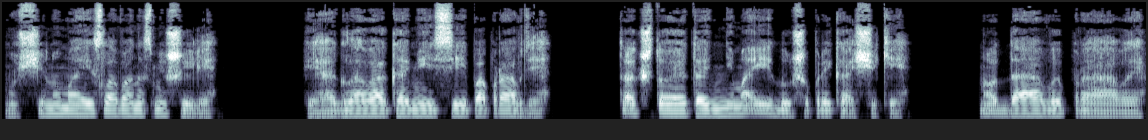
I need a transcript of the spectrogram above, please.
Мужчину мои слова насмешили. Я глава комиссии по правде, так что это не мои душеприказчики. Но да, вы правы.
